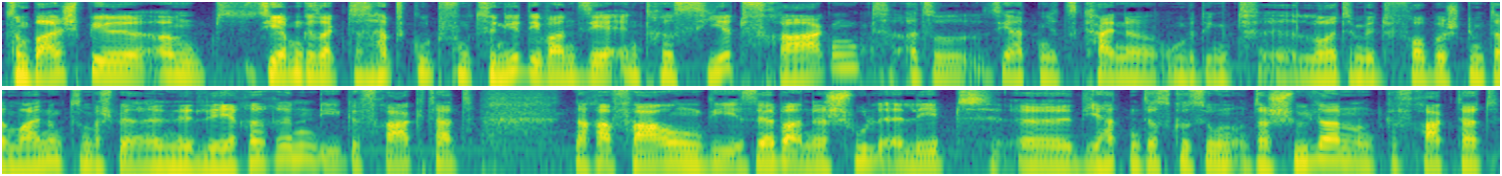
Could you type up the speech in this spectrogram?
Zum Beispiel, ähm, Sie haben gesagt, das hat gut funktioniert. Die waren sehr interessiert, fragend. Also Sie hatten jetzt keine unbedingt äh, Leute mit vorbestimmter Meinung. Zum Beispiel eine Lehrerin, die gefragt hat nach Erfahrungen, die selber an der Schule erlebt. Äh, die hatten Diskussionen unter Schülern und gefragt hat,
